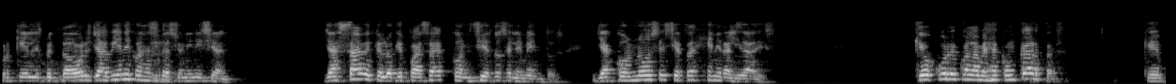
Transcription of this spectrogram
porque el espectador ya viene con esa situación inicial. Ya sabe que lo que pasa con ciertos elementos, ya conoce ciertas generalidades. ¿Qué ocurre con la mesa con cartas? Que,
